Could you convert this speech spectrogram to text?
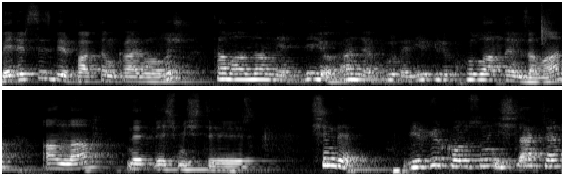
Belirsiz bir parkta mı kaybolmuş? tam anlam netliği yok. Ancak burada virgülü kullandığım zaman anlam netleşmiştir. Şimdi virgül konusunu işlerken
